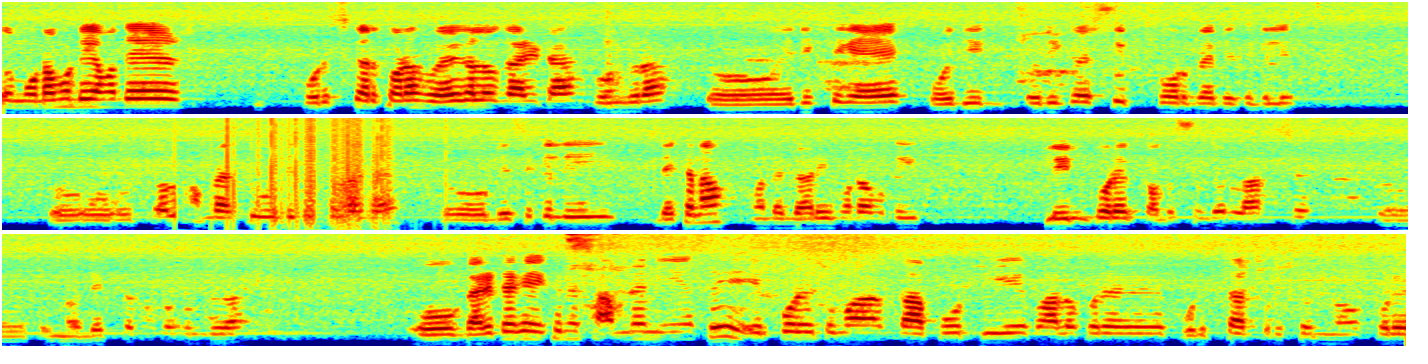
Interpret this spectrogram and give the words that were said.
তো মোটামুটি আমাদের পরিষ্কার করা হয়ে গেল গাড়িটা, বন্ধুরা। তো এদিক থেকে ওই দিক, ওদিকে শিফট করবে বেসিক্যালি তো চলো, আমরা একটু ওইদিকে চলে যাই। তো বেসিক্যালি দেখে নাও, আমাদের গাড়ি মোটামুটি ক্লিন করে কত সুন্দর লাগছে। তো তোমরা দেখতে থাকো, বন্ধুরা। ও গাড়িটাকে এখানে সামনে নিয়ে এসে এরপরে তোমার কাপড় দিয়ে ভালো করে পরিষ্কার পরিচ্ছন্ন করে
